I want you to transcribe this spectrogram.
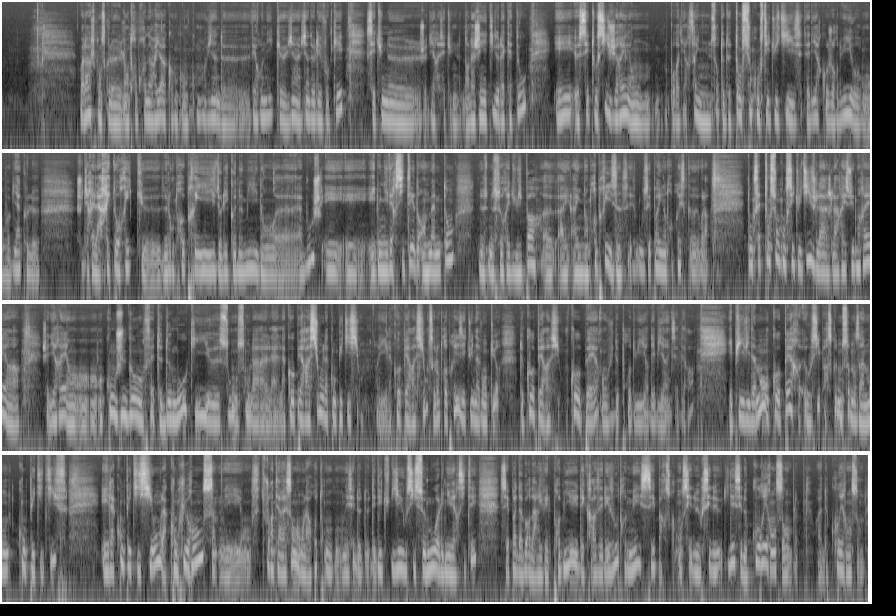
Voilà, je pense que l'entrepreneuriat, qu'on vient de Véronique vient, vient de l'évoquer, c'est une, je dirais, c'est une dans la génétique de la cato, et c'est aussi, je dirais, on pourrait dire ça, une sorte de tension constitutive, c'est-à-dire qu'aujourd'hui, on voit bien que le, je dirais, la rhétorique de l'entreprise, de l'économie dans euh, la bouche, et, l'université en même temps ne, se réduit pas euh, à, une entreprise, ou c'est pas une entreprise que voilà. Donc cette tension constitutive, je la, résumerais, je dirais, en conjuguant en fait deux mots qui euh, sont, la, coopération et la compétition. Vous voyez, la coopération, parce que l'entreprise est une aventure de coopération. On coopère en vue de produire des biens, etc. Et puis évidemment, on coopère aussi parce que nous sommes dans un monde compétitif. Et la compétition, la concurrence, c'est toujours intéressant, on, la on essaie d'étudier aussi ce mot à l'université. C'est pas d'abord d'arriver le premier, d'écraser les autres, mais c'est parce qu'on l'idée, c'est de courir ensemble. De courir ensemble.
